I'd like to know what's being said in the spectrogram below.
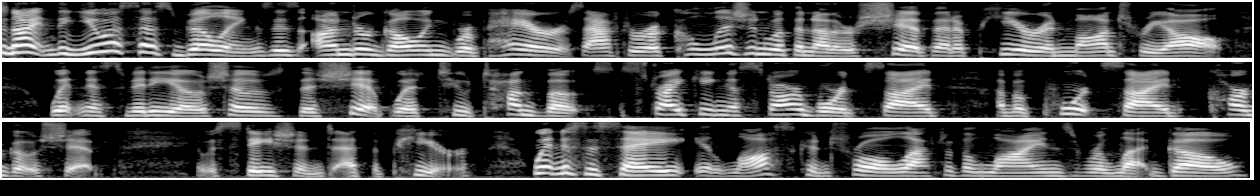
Tonight, the USS Billings is undergoing repairs after a collision with another ship at a pier in Montreal. Witness video shows the ship with two tugboats striking a starboard side of a port side cargo ship. It was stationed at the pier. Witnesses say it lost control after the lines were let go.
